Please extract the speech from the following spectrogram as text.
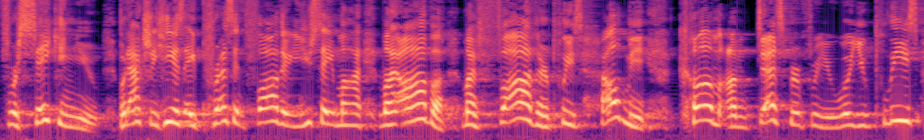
forsaking you, but actually he is a present father. You say, my, my Abba, my father, please help me. Come, I'm desperate for you. Will you please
